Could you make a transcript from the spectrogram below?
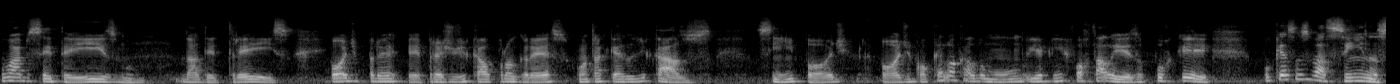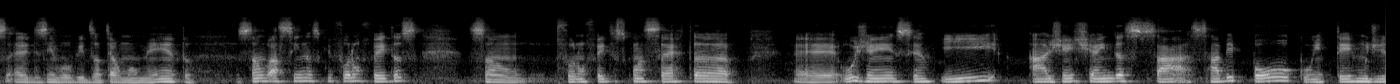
o absenteísmo da D3 pode pre é, prejudicar o progresso contra a queda de casos. Sim, pode, pode em qualquer local do mundo e aqui em Fortaleza. Por quê? Porque essas vacinas é, desenvolvidas até o momento são vacinas que foram feitas são foram feitas com uma certa é, urgência e a gente ainda sa sabe pouco em termos de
